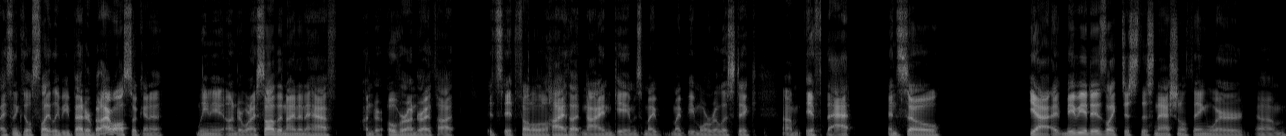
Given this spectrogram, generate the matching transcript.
I think they'll slightly be better, but I'm also kind of leaning under. When I saw the nine and a half under, over under, I thought, it's it felt a little high. I thought nine games might might be more realistic, um, if that. And so, yeah, maybe it is like just this national thing where um,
